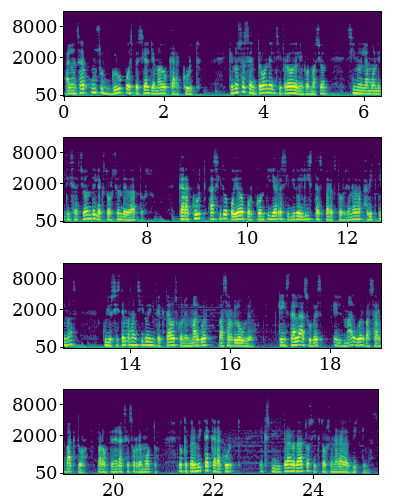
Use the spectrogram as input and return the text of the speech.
al lanzar un subgrupo especial llamado Karakurt, que no se centró en el cifrado de la información, sino en la monetización de la extorsión de datos. Karakurt ha sido apoyado por Conti y ha recibido listas para extorsionar a víctimas cuyos sistemas han sido infectados con el malware Bazaar Loader, que instala a su vez el malware Bazaar Backdoor para obtener acceso remoto, lo que permite a Karakurt exfiltrar datos y extorsionar a las víctimas.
